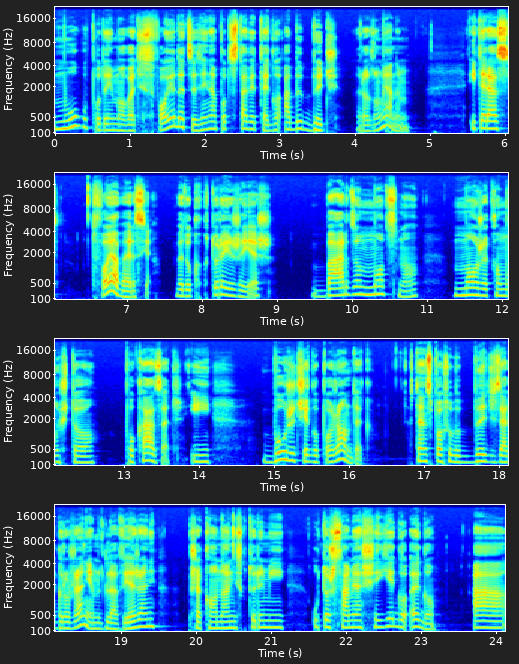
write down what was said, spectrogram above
mógł podejmować swoje decyzje na podstawie tego, aby być rozumianym. I teraz Twoja wersja, według której żyjesz, bardzo mocno może komuś to pokazać i burzyć jego porządek. W ten sposób być zagrożeniem dla wierzeń, przekonań, z którymi utożsamia się jego ego. A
